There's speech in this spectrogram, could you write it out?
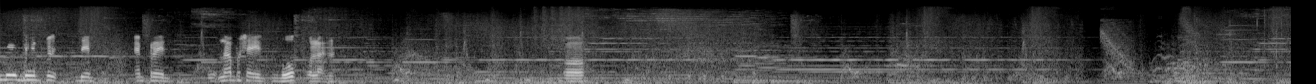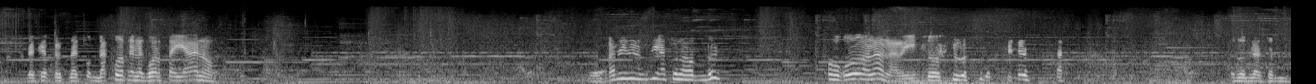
Di di di Efred. Na pa siya buhok wala na. Oh. Dako dako kay nagwarta yan oh. Oh, ano na di ato na doon? Oh, oh, wala na rito. Sunod na sunod.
